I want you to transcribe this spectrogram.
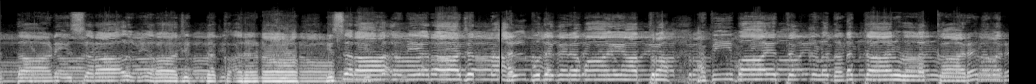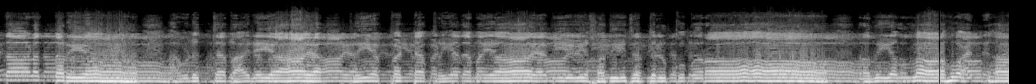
എന്താണ് ഇസ്രാ മിറാജിന്റെ കാരണം? ഇസ്രാ മിറാജ് എന്ന അത്ഭുതകരമായ യാത്ര ഹബീബായ തങ്ങൾ നടത്താനുള്ള കാരണം എന്താണെന്നറിയോ? അവിടുത്തെ ഭാര്യയായ പ്രിയപ്പെട്ട പ്രിയതമയായ ബീവി ഖദീജത്തുൽ കുമറോ റളിയല്ലാഹു അൻഹാ.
